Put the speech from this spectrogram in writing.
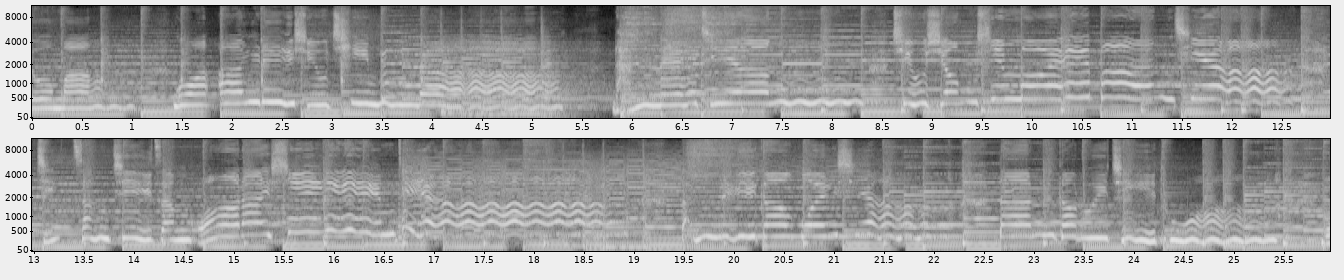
我爱你伤深啦，咱的情像伤心的房车，一站一站换来心痛，等你到回声，等到泪一滩。我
